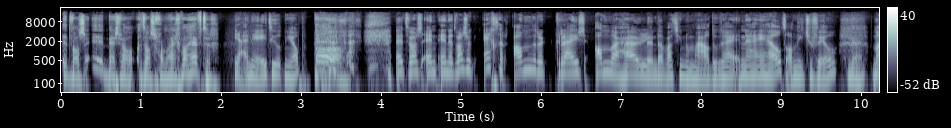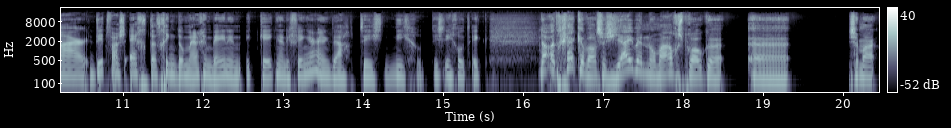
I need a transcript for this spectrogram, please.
het was eh, best wel, het was gewoon echt wel heftig. Ja, nee, het hield niet op. Oh, Het was, en, en het was ook echt een andere krijs, ander huilen dan wat hij normaal doet. Hij, en hij huilt al niet zoveel. nee. Maar dit was echt, dat ging door merg en been. En ik keek naar die vinger en ik dacht, het is niet goed. Het is niet goed. Ik, Nou, het gekke was, dus jij bent normaal gesproken, eh, zeg maar,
